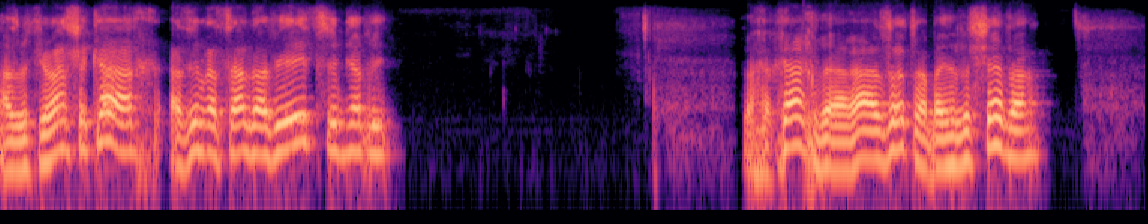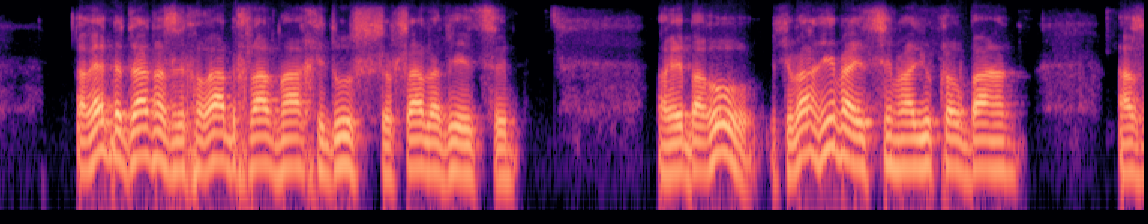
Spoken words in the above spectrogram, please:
אז מכיוון שכך, אז אם רצה להביא עצים, יביא. ואחר כך, בהערה הזאת, 47, הרב דן אז לכאורה בכלל מה החידוש שאפשר להביא עצים. הרי ברור, מכיוון אם העצים היו קורבן, אז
